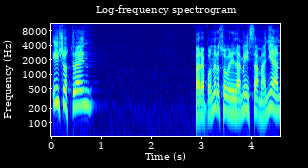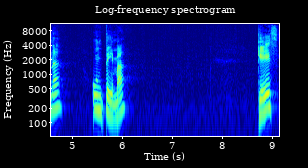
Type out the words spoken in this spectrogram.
Ellos traen para poner sobre la mesa mañana un tema que es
